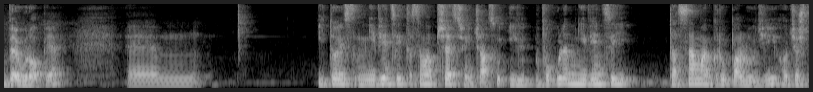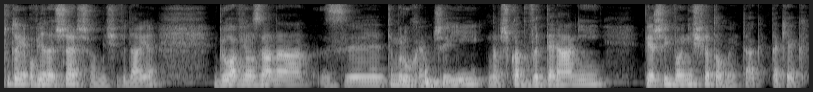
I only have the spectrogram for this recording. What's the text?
w Europie. I to jest mniej więcej ta sama przestrzeń czasu i w ogóle mniej więcej ta sama grupa ludzi, chociaż tutaj o wiele szersza mi się wydaje, była wiązana z tym ruchem, czyli na przykład weterani I wojny światowej, tak? Tak jak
